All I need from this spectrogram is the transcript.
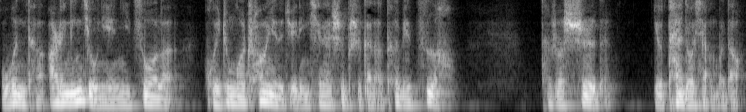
我问他：，二零零九年你做了回中国创业的决定，现在是不是感到特别自豪？他说：是的，有太多想不到。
